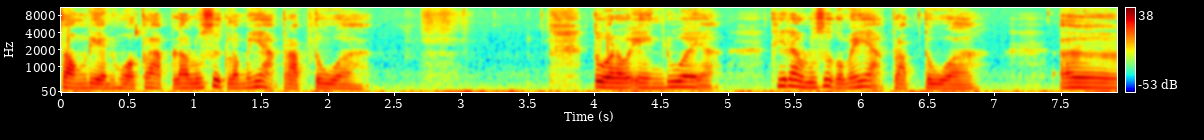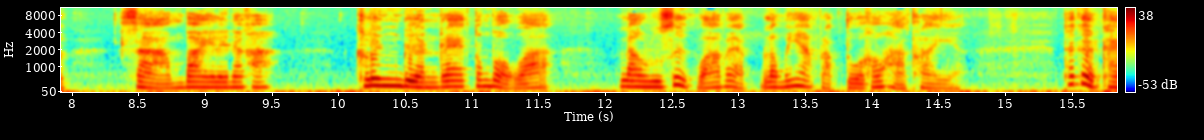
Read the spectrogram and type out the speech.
สองเหรียญหัวกลับ เรารู้สึกเราไม่อยากปรับตัว ตัวเราเองด้วยอะที่เรารู้สึกว่าไม่อยากปรับตัว เออสามใบเลยนะคะ ครึ่งเดือนแรกต้องบอกว่า เรารู้สึกว่าแบบเราไม่อยากปรับตัวเข้าหาใครอะถ้าเกิดใคร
